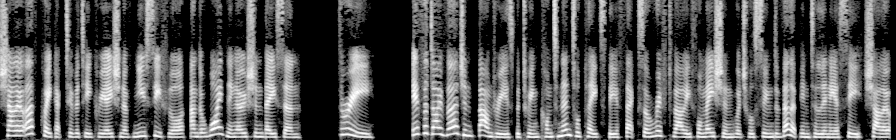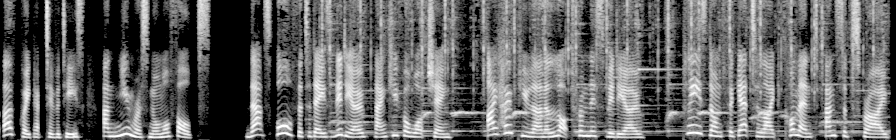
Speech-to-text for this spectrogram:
shallow earthquake activity creation of new seafloor, and a widening ocean basin. 3. If a divergent boundary is between continental plates the effects are rift valley formation which will soon develop into linear sea, shallow earthquake activities, and numerous normal faults. That's all for today's video, thank you for watching. I hope you learn a lot from this video. Please don't forget to like, comment, and subscribe.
